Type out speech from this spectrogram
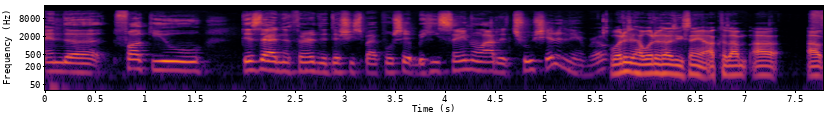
and the fuck you, this, that, and the third, the disrespectful shit, but he's saying a lot of true shit in there, bro. what is what is he saying? Because I'm I, I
